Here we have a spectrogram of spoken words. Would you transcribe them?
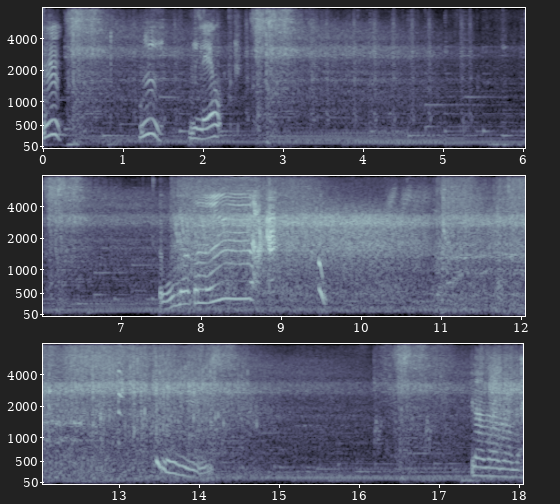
อืมนี่มีแล้วโอ้ยเลิกกันเลยอืมมามามามา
